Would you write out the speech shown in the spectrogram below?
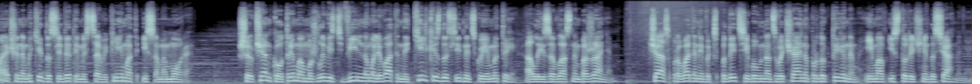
маючи на меті дослідити місцевий клімат і саме море. Шевченко отримав можливість вільно малювати не тільки з дослідницької мети, але й за власним бажанням. Час, проведений в експедиції, був надзвичайно продуктивним і мав історичні досягнення.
